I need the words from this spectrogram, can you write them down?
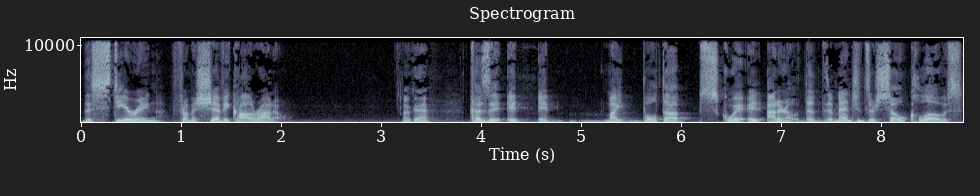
the steering from a Chevy Colorado, Okay. because it, it it might bolt up square. It, I don't know. The dimensions are so close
